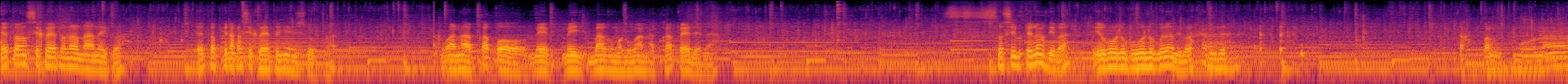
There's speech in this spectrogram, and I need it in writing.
Ito ang sikreto ng nanay ko. Ito ang pinakasikreto niya yung suka. One half cup o may, may bago mag one half cup, pwede na. So simple lang, di ba? Yung hulog-hulog mo lang, di ba? Takpang muna.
